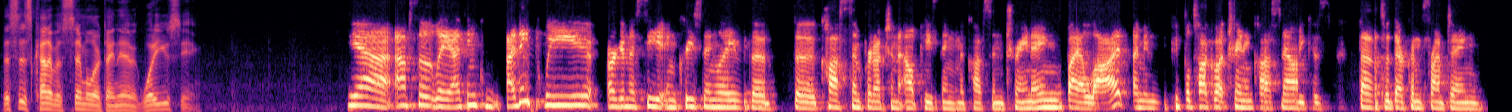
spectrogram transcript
This is kind of a similar dynamic. What are you seeing? Yeah, absolutely. I think I think we are going to see increasingly the the costs in production outpacing the costs in training by a lot. I mean, people talk about training costs now because that's what they're confronting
